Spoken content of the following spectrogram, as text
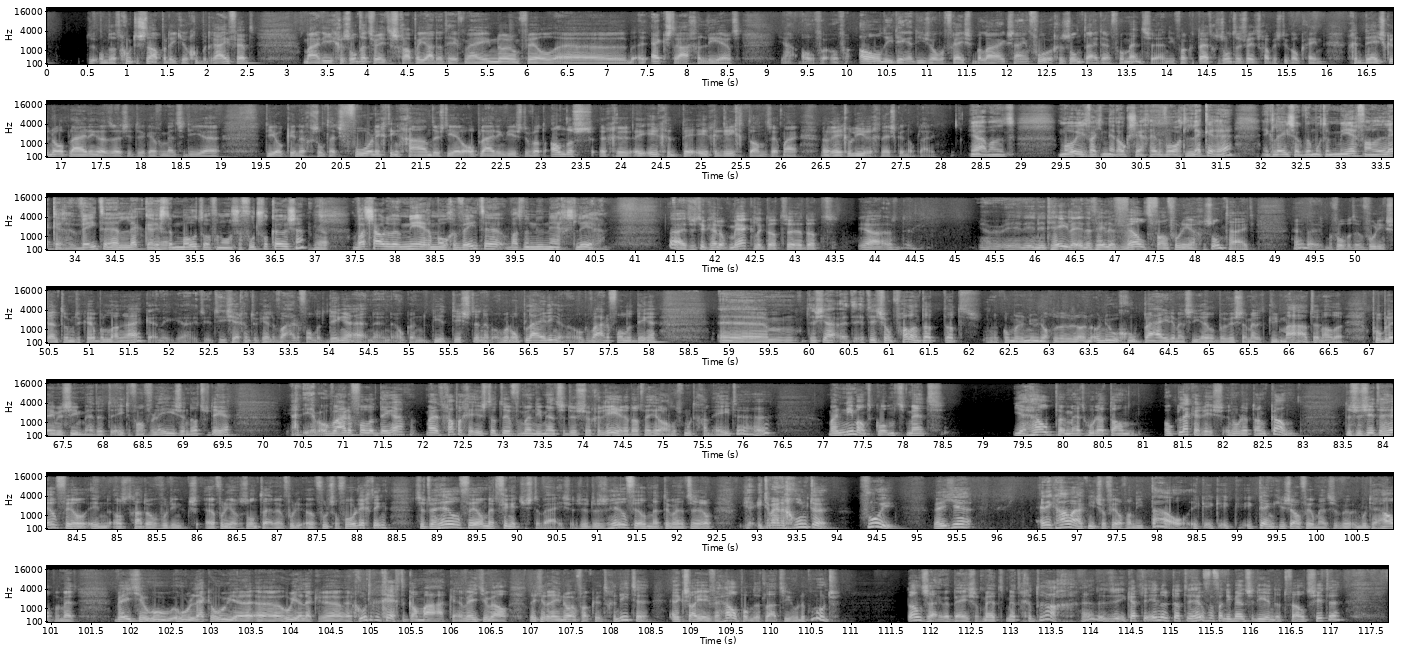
om dat goed te snappen dat je een goed bedrijf hebt. Maar die gezondheidswetenschappen, ja, dat heeft mij enorm veel eh, extra geleerd. Ja, over, over al die dingen die zo vreselijk belangrijk zijn voor gezondheid en voor mensen. En die faculteit gezondheidswetenschap is natuurlijk ook geen geneeskundeopleiding. Er zitten natuurlijk heel veel mensen die, eh, die ook in de gezondheidsvoorlichting gaan. Dus die hele opleiding die is natuurlijk wat anders eh, ge- inge- ingericht dan zeg maar, een reguliere geneeskundeopleiding. Ja, want het mooie is wat je net ook zegt, het woord lekker. Hè? Ik lees ook, we moeten meer van lekker weten. Hè? Lekker is Ja. de motor van onze voedselkeuze. Ja. Wat zouden we meer mogen weten wat we nu nergens leren? Nou, het is natuurlijk heel opmerkelijk dat, eh, dat ja, ja, in, in, dit hele, in het hele veld van voeding en gezondheid. Hè, daar is bijvoorbeeld een voedingscentrum natuurlijk heel belangrijk. En ik, ja, die- zeggen natuurlijk hele waardevolle dingen. En, en ook een diëtisten hebben ook een opleiding, ook waardevolle dingen. Ehm, dus ja, het, is zo opvallend dat, dat. Er komen er nu nog een, nieuwe groep bij. De mensen die heel bewust zijn met het klimaat. En alle problemen zien met het eten van vlees en dat soort dingen. Ja, die hebben ook waardevolle dingen. Maar het grappige is dat heel van die mensen dus suggereren dat we heel anders moeten gaan eten. Hè? Maar niemand komt met je helpen met hoe dat dan ook lekker is en hoe dat dan kan. Dus we zitten heel veel in, als het gaat over voedings, eh, voeding en gezondheid en voeding- eh, voedselvoorlichting, zitten we heel veel met vingertjes te wijzen. Zitten dus heel veel met mensen zeggen, je eet te weinig groente, foei. Weet je, en ik hou eigenlijk niet zoveel van die taal. Ik, ik, ik, ik denk, je zou veel mensen moeten helpen met... Weet je hoe, hoe, lekker, hoe, je, eh, hoe je lekkere groentegerechten kan maken? Weet je wel dat je er enorm van kunt genieten? En ik zal je even helpen om dat te laten zien hoe dat moet. Dan zijn we bezig met, met gedrag. Hè? Dus ik heb de indruk dat heel veel van die mensen die in dat veld zitten...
